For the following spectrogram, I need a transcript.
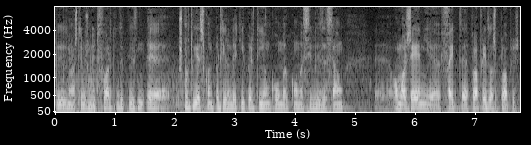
que nós temos muito forte de que eh, os portugueses, quando partiram daqui, partiam com uma, com uma civilização eh, homogénea, feita própria deles próprios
